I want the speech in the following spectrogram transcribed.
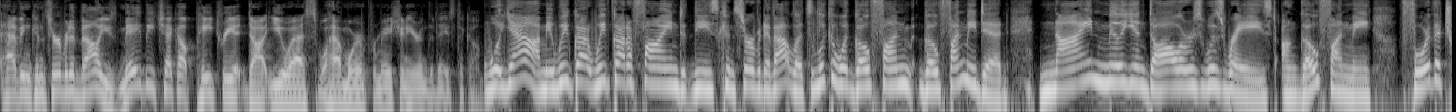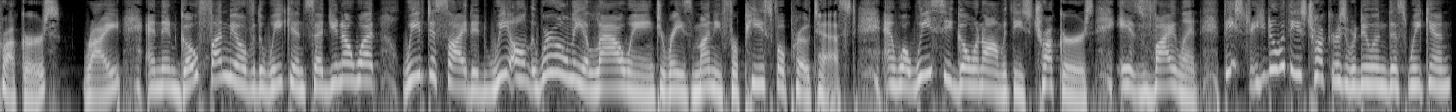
having conservative values, maybe check out patriot.us. We'll have more information here in the days to come. Well, yeah. I mean, we've got we've got to find these conservative outlets. Look at what GoFund GoFundMe did. Nine million dollars was raised on GoFundMe for the truckers. Right. And then GoFundMe over the weekend said, you know what? We've decided we only, we're only allowing to raise money for peaceful protest. And what we see going on with these truckers is violent. These, you know what these truckers were doing this weekend?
